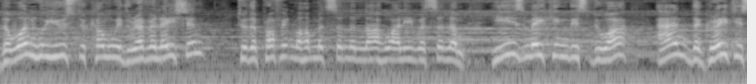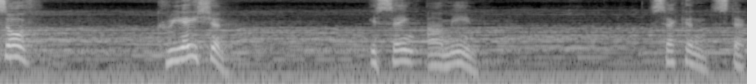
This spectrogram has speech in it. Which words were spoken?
The one who used to come with revelation to the Prophet Muhammad sallallahu alaihi wasallam. He is making this dua and the greatest of creation is saying Ameen. Second step.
